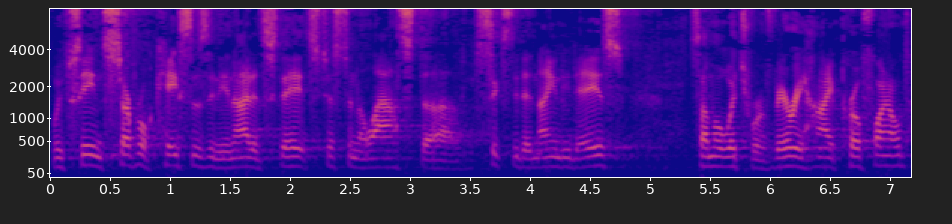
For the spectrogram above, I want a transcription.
We've seen several cases in the United States just in the last uh, 60 to 90 days, some of which were very high profiled.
